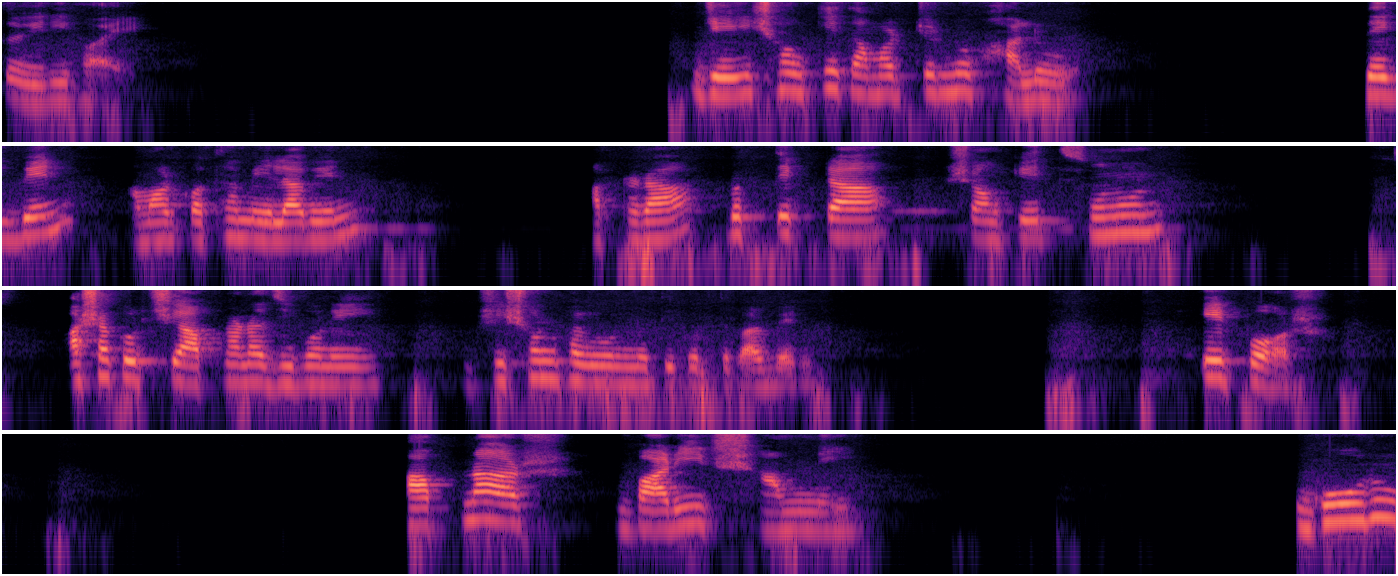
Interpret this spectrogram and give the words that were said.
তৈরি হয়। যে এই সংকেত আমার জন্য ভালো। দেখবেন, আমার কথা মেলাবেন। আপনারা প্রত্যেকটা সংকেত শুনুন। আশা করছি আপনারা জীবনে ভীষণভাবে উন্নতি করতে পারবেন। এরপর আপনার বাড়ির সামনে গরু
